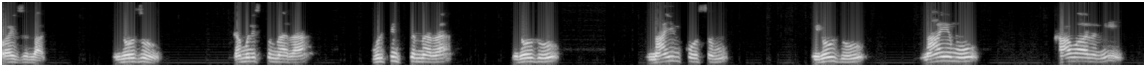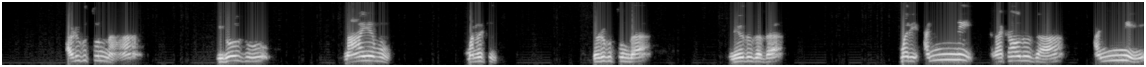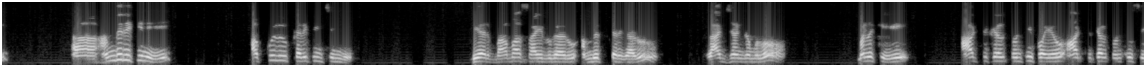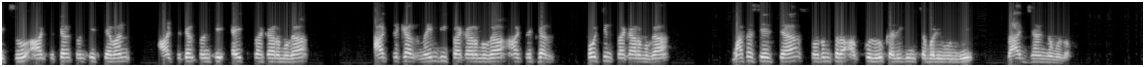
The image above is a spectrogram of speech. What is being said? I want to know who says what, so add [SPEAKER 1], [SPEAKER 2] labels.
[SPEAKER 1] Praise lord. ఈరోజు గమనిస్తున్నారా? గుర్తించుతున్నారా ఈరోజు న్యాయం కోసం ఈరోజు న్యాయము కావాలని అడుగుతున్న. ఈరోజు న్యాయము మనకి దొరుకుతుందా? లేదు కదా? మరి అన్ని రకాలుగా అన్ని అందరికీ హక్కులు కల్పించింది. బిఆర్ బాబాసాహెబ్ గారు అంబేద్కర్ గారు రాజ్యాంగంలో మనకి article twenty five article twenty six article twenty seven article twenty eight ప్రకారముగా ఆర్టికల్ నైన్టీ ప్రకారముగా ఆర్టికల్ ఫోర్టీన్ ప్రకారముగా మత స్వేచ్ఛ స్వతంత్ర హక్కులు కలిగించబడి ఉంది. రాజ్యాంగములో.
